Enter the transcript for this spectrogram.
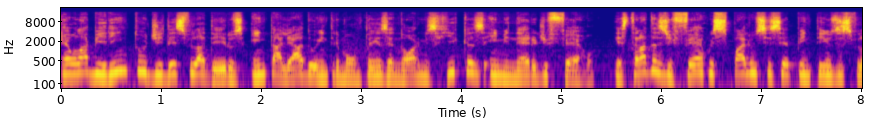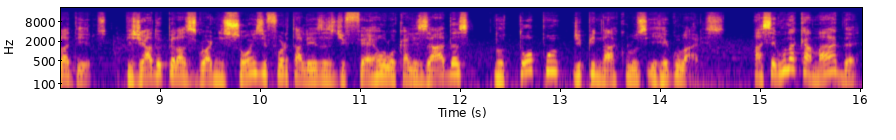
é um labirinto de desfiladeiros entalhado entre montanhas enormes ricas em minério de ferro. Estradas de ferro espalham-se e serpenteiam os desfiladeiros, vigiado pelas guarnições e fortalezas de ferro localizadas no topo de pináculos irregulares. A segunda camada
